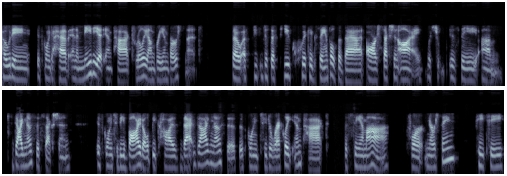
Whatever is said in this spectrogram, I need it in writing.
coding is going to have an immediate impact really on reimbursement. So a few, just a few quick examples of that are Section I, which is the um, diagnosis section, is going to be vital because that diagnosis is going to directly impact the CMI for nursing, PT,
